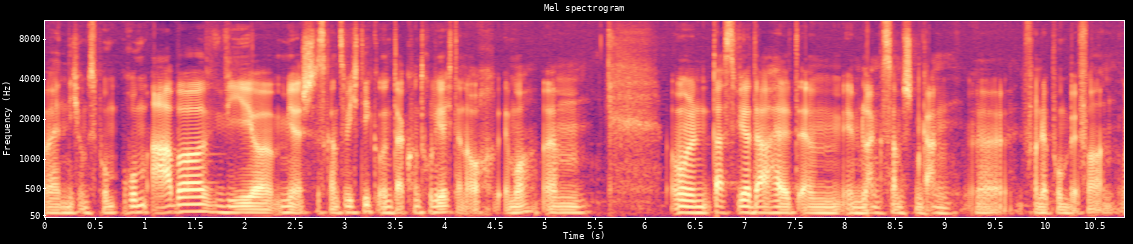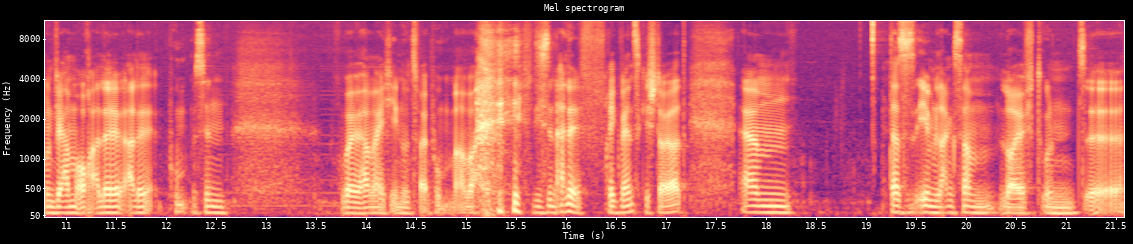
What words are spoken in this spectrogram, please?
äh, nicht ums Pumpen rum. Aber wir, mir ist das ganz wichtig und da kontrolliere ich dann auch immer. Und dass wir da halt ähm, im langsamsten Gang äh, von der Pumpe fahren. Und wir haben auch alle, alle Pumpen sind, wobei wir haben eigentlich eh nur zwei Pumpen, aber die sind alle frequenzgesteuert, ähm, dass es eben langsam läuft und, äh,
